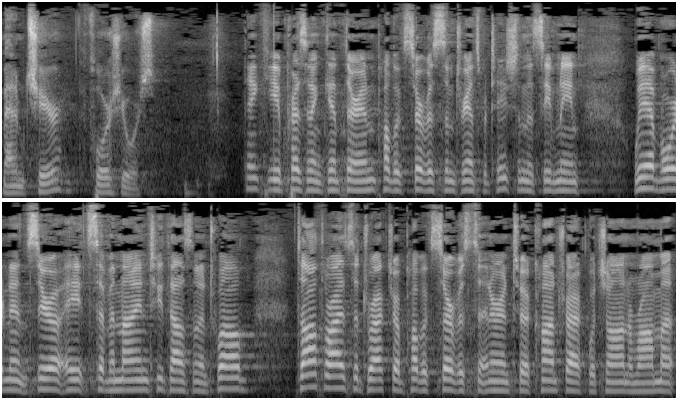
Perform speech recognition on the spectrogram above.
Madam Chair, the floor is yours. Thank you, President Ginther. In Public Service and Transportation this evening, we have Ordinance 0879 2012 to authorize the Director of Public Service to enter into a contract with John Eramo,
